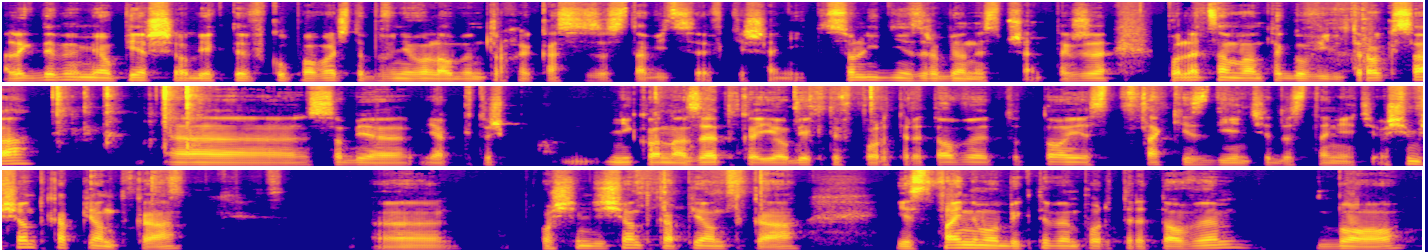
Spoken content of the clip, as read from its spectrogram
ale gdybym miał pierwszy obiektyw kupować, to pewnie wolałbym trochę kasy zostawić sobie w kieszeni. Solidnie zrobiony sprzęt, także polecam Wam tego Viltroxa, e, sobie jak ktoś Nikona Z i obiektyw portretowy, to to jest takie zdjęcie dostaniecie. 85 e, 85 jest fajnym obiektywem portretowym, bo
